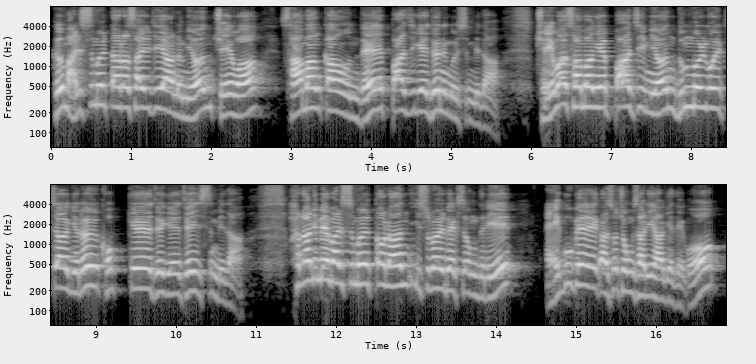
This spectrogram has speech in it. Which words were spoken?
그 말씀을 따라 살지 않으면 죄와 사망 가운데 빠지게 되는 것입니다. 죄와 사망에 빠지면 눈물 골짜기를 걷게 되게 돼 있습니다. 하나님의 말씀을 떠난 이스라엘 백성들이 애굽에 가서 종살이하게 되고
